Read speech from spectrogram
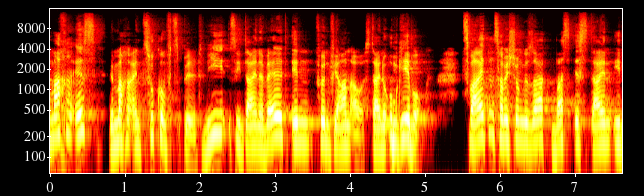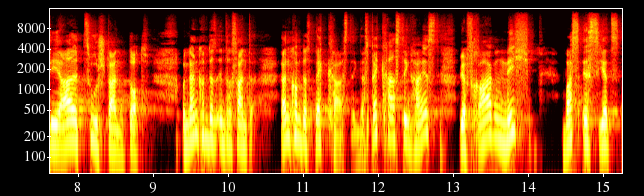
machen ist, wir machen ein Zukunftsbild. Wie sieht deine Welt in fünf Jahren aus? Deine Umgebung. Zweitens habe ich schon gesagt, was ist dein Idealzustand dort? Und dann kommt das Interessante. Dann kommt das Backcasting. Das Backcasting heißt, wir fragen nicht, was ist jetzt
